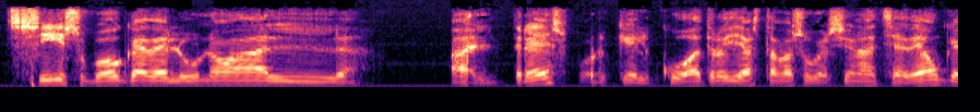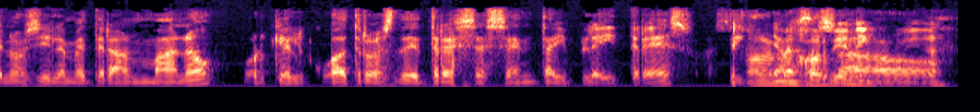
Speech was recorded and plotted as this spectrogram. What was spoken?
Sí, supongo que del 1 al, al 3, porque el 4 ya estaba su versión HD, aunque no sé si le meterán mano, porque el 4 es de 360 y Play 3. Así que A lo mejor viene incluida.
